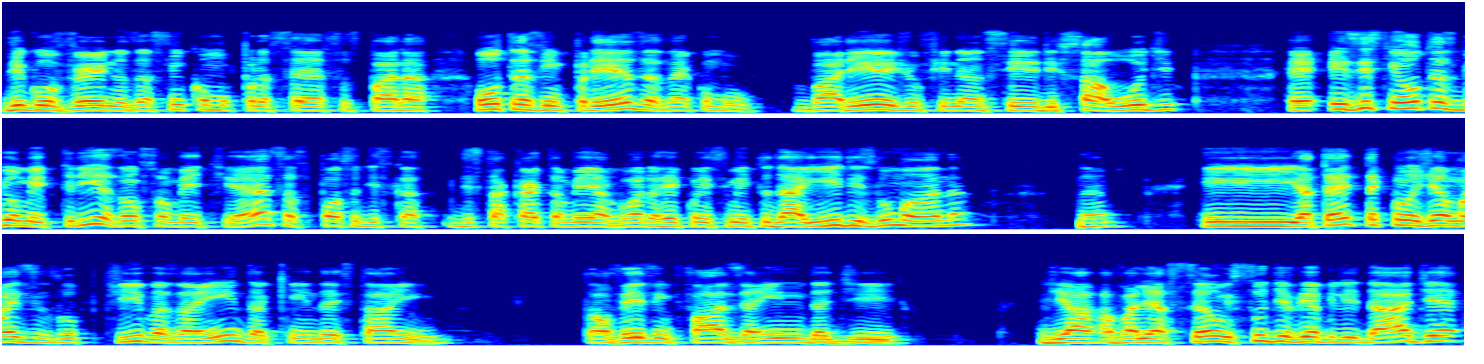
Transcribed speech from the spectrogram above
de governos, assim como processos para outras empresas, né, como varejo, financeiro e saúde. É, existem outras biometrias, não somente essas, posso destacar também agora o reconhecimento da íris humana, né? E até tecnologias mais disruptivas ainda, que ainda está em, talvez em fase ainda de, de avaliação, estudo de viabilidade é,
